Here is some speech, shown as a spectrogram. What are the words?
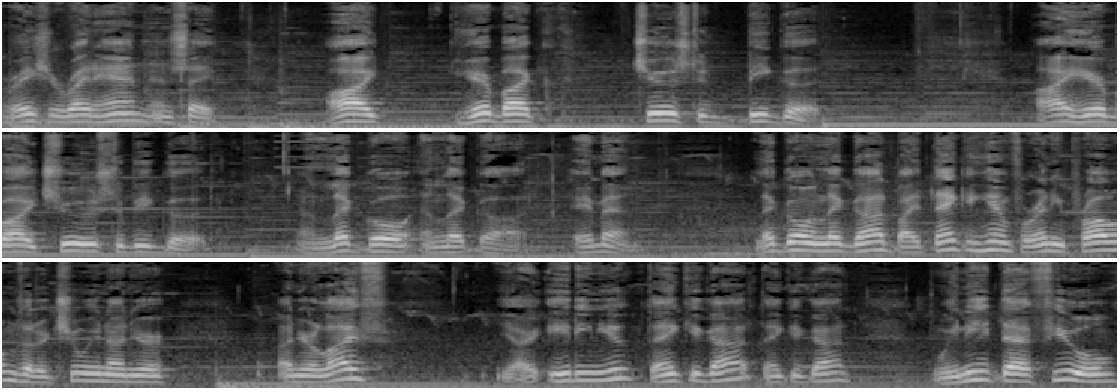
Raise your right hand and say, I hereby choose to be good. I hereby choose to be good. And let go and let God. Amen. Let go and let God by thanking Him for any problems that are chewing on your on your life, are eating you. Thank you, God. Thank you, God. We need that fuel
